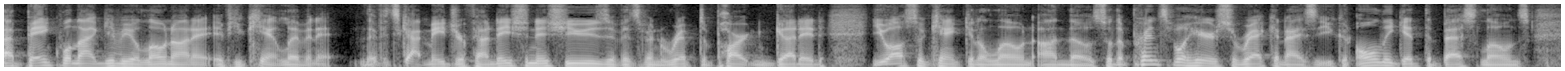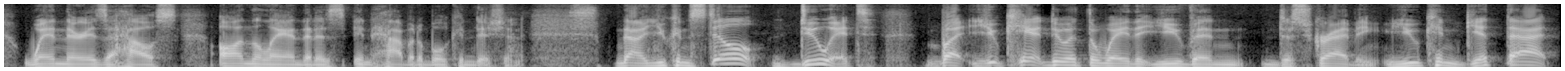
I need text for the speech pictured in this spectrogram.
a bank will not give you a loan on it if you can't live in it. If it's got major foundation issues, if it's been ripped apart and gutted, you also can't get a loan on those. So the principle here is to recognize that you can only get the best loans when there is a house on the land that is in habitable condition. Now, you can still do it, but you can't do it the way that you've been describing. You can get that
